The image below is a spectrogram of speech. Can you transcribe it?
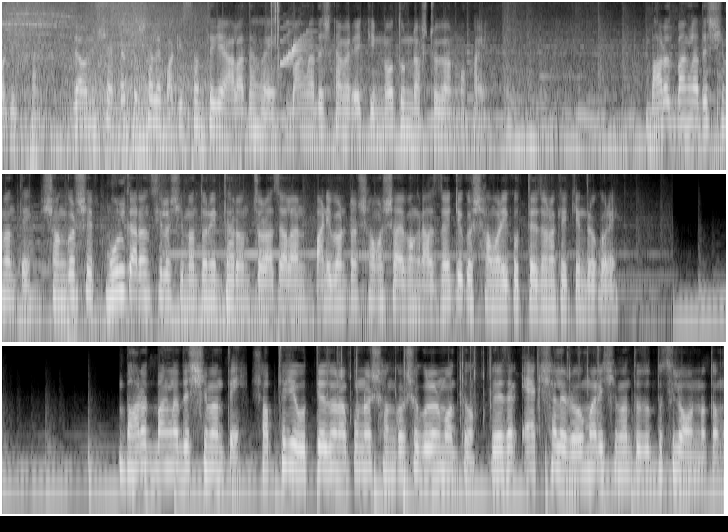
পাকিস্তান, যা উনিশশো একাত্তর সালে পাকিস্তান থেকে আলাদা হয়ে বাংলাদেশ নামের একটি নতুন রাষ্ট্র জন্ম হয়। ভারত বাংলাদেশ সীমান্তে সংঘর্ষের মূল কারণ ছিল সীমান্ত নির্ধারণ, চোরাচালান, পানি বন্টন সমস্যা এবং রাজনৈতিক ও সামরিক উত্তেজনাকে কেন্দ্র করে। ভারত বাংলাদেশ সীমান্তে সবথেকে উত্তেজনাপূর্ণ সংঘর্ষগুলোর মধ্যে দু হাজার এক সালে রৌমারী সীমান্ত যুদ্ধ ছিল অন্যতম।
